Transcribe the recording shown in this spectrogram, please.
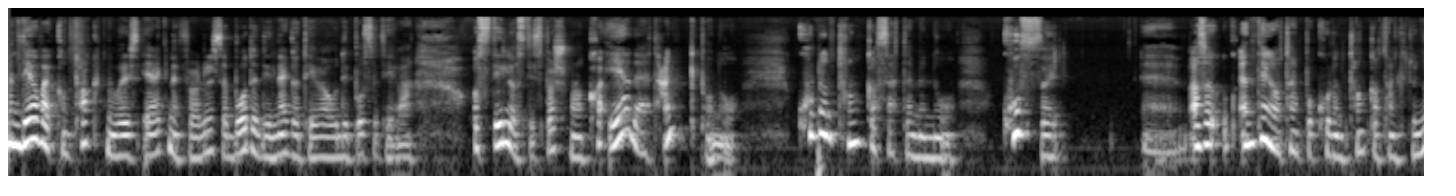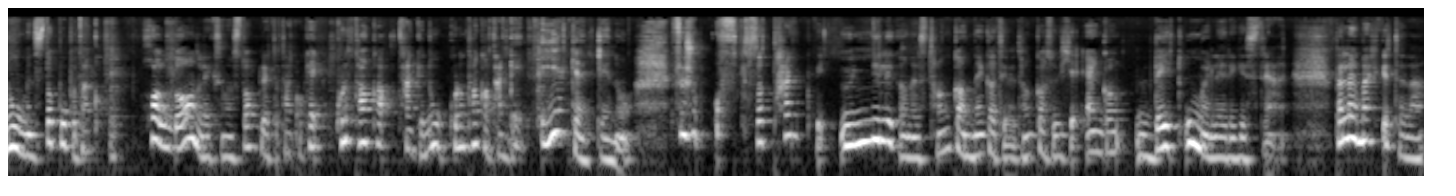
Men det å være i kontakt med våre egne følelser, både de negative og de positive, og stille oss de spørsmålene hva er det jeg tenker på nå? Hvordan tanker setter jeg meg nå? Hvorfor eh, altså, En ting er å tenke på hvordan tanker tenker du nå, men stopp opp og tenk hold on liksom, og stopp litt og tenk ok, hvordan tanker tenker nå? Hvordan tanker tenker jeg egentlig nå? For som ofte så tenker vi underliggende tanker, negative tanker, som vi ikke engang vet om eller registrerer. Bare legg merke til det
